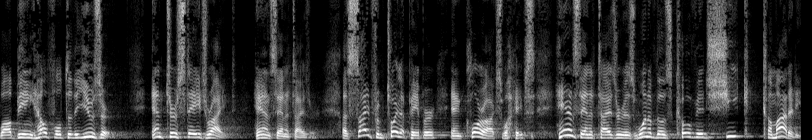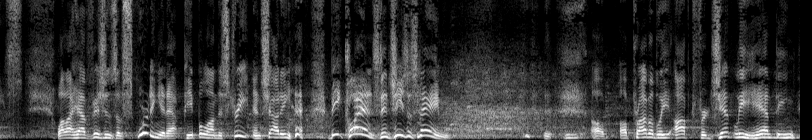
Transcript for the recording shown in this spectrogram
while being helpful to the user. Enter stage right, hand sanitizer. Aside from toilet paper and Clorox wipes, hand sanitizer is one of those COVID chic commodities. While I have visions of squirting it at people on the street and shouting, be cleansed in Jesus' name. I'll, I'll probably opt for gently handing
